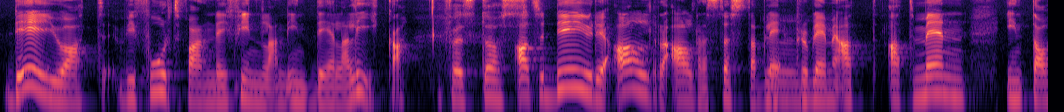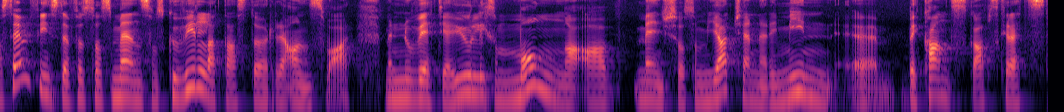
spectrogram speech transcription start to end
det är ju att vi fortfarande i Finland inte delar lika. Förstås. Alltså det är ju det allra, allra största ble- problemet att, att män inte... Och sen finns det förstås män som skulle vilja ta större ansvar. Men nu vet jag ju liksom många av människor som jag känner i min eh, bekantskapskrets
